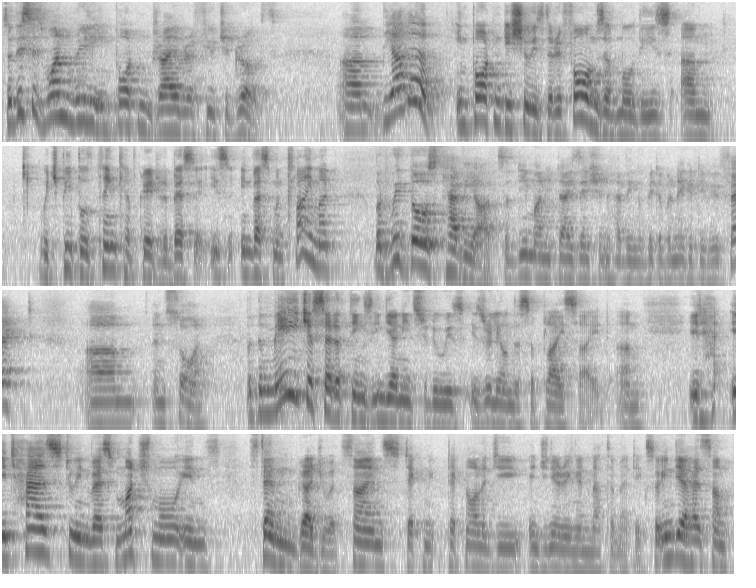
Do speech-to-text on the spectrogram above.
so this is one really important driver of future growth. Um, the other important issue is the reforms of Modi's, um, which people think have created a better investment climate, but with those caveats of demonetization having a bit of a negative effect um, and so on. But the major set of things India needs to do is, is really on the supply side. Um, it, ha- it has to invest much more in STEM graduates, science, techni- technology, engineering, and mathematics. So India has some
